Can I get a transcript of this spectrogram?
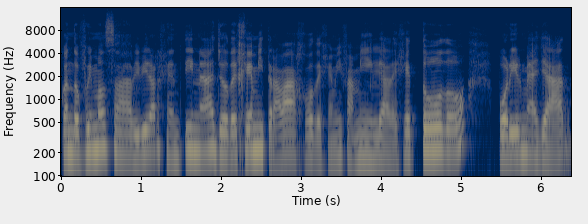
cuando fuimos a vivir a Argentina, yo dejé mi trabajo, dejé mi familia, dejé todo por irme allá.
